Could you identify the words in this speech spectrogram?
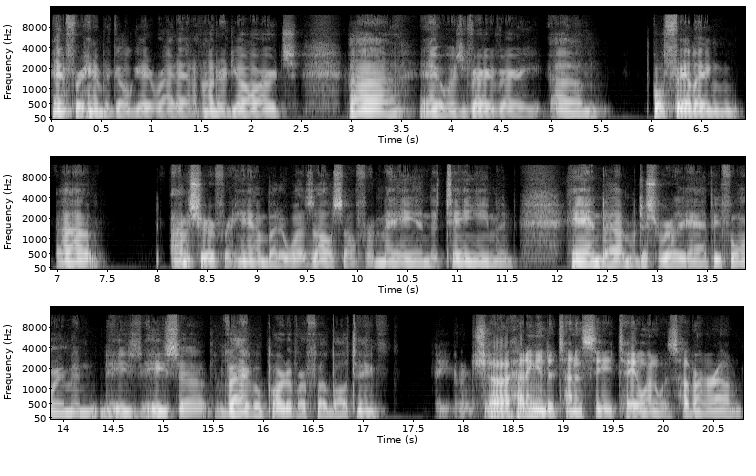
And for him to go get right at hundred yards, uh, it was very, very um fulfilling, uh, I'm sure for him, but it was also for me and the team, and and uh, I'm just really happy for him, and he's he's a valuable part of our football team. Uh, heading into Tennessee, Taylen was hovering around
